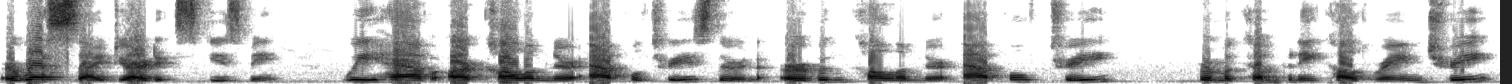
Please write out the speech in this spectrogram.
or west side yard, excuse me, we have our columnar apple trees. They're an urban columnar apple tree from a company called Raintree.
